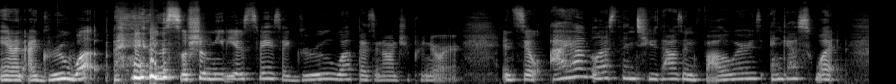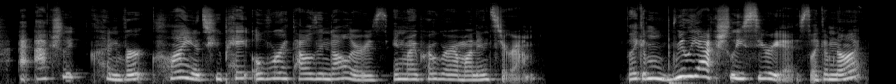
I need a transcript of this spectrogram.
and I grew up in the social media space. I grew up as an entrepreneur. And so I have less than 2,000 followers. And guess what? I actually convert clients who pay over a $1,000 in my program on Instagram. Like, I'm really actually serious. Like, I'm not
